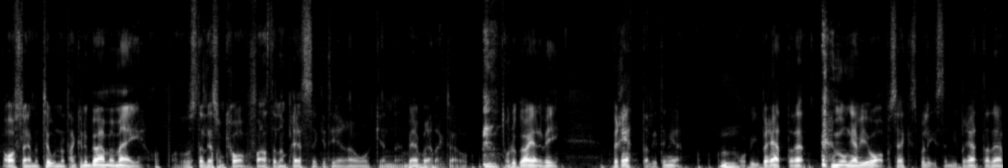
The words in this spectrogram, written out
avslöja metoden. Att han kunde börja med mig. Och då ställde jag som krav att få anställa en pressekreterare och en webbredaktör. Och då började vi berätta lite mer. Mm. Och vi berättade hur många vi var på Säkerhetspolisen. Vi berättade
